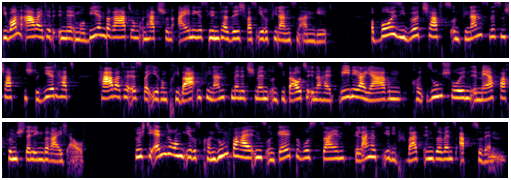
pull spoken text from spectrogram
Yvonne arbeitet in der Immobilienberatung und hat schon einiges hinter sich, was ihre Finanzen angeht. Obwohl sie Wirtschafts- und Finanzwissenschaften studiert hat, haberte es bei ihrem privaten Finanzmanagement und sie baute innerhalb weniger Jahren Konsumschulden im mehrfach fünfstelligen Bereich auf. Durch die Änderung ihres Konsumverhaltens und Geldbewusstseins gelang es ihr, die Privatinsolvenz abzuwenden.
